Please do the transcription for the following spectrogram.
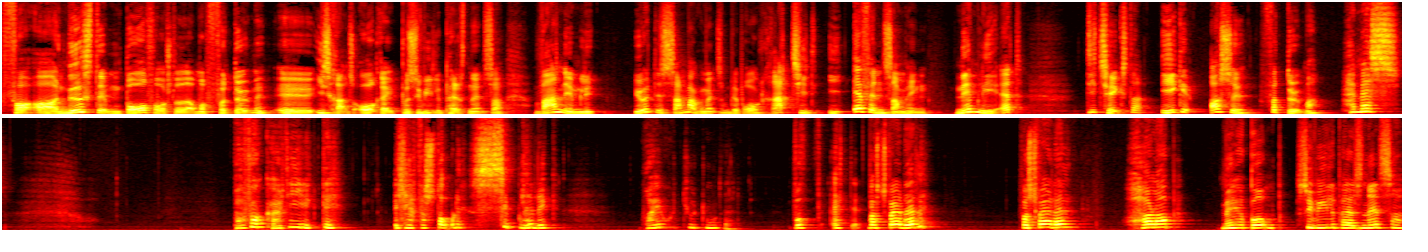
for at nedstemme borgerforslaget om at fordømme øh, Israels overgreb på civile palæstinenser, var nemlig jo det samme argument, som blev brugt ret tit i FN-sammenhængen. Nemlig at de tekster ikke også fordømmer Hamas. Hvorfor gør de ikke det? Altså, jeg forstår det simpelthen ikke. Why would you do that? Hvor, hvor svært er det? Hvor svært er det? Hold op med at bombe civile palæstinenser.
